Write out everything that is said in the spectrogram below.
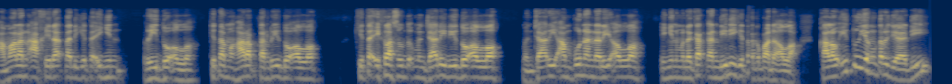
amalan akhirat tadi kita ingin ridho Allah, kita mengharapkan ridho Allah, kita ikhlas untuk mencari ridho Allah, mencari ampunan dari Allah, ingin mendekatkan diri kita kepada Allah. Kalau itu yang terjadi,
